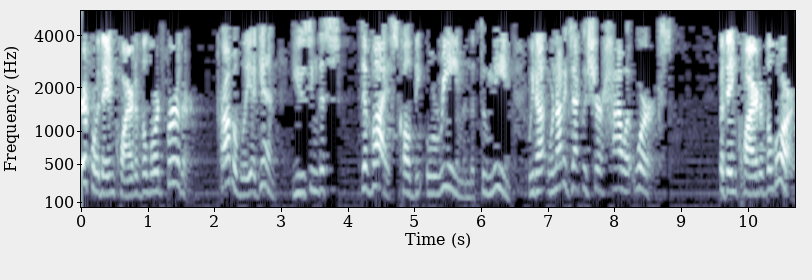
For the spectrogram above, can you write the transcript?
Therefore, they inquired of the Lord further, probably, again, using this device called the Urim and the Thummim. We we're not exactly sure how it works. But they inquired of the Lord,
